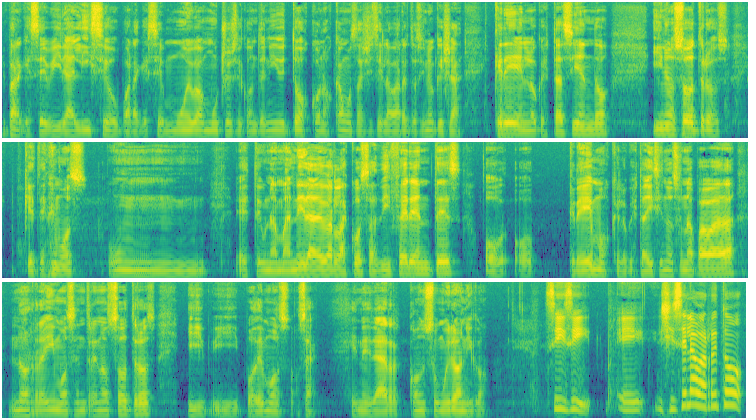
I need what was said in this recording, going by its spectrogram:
y para que se viralice o para que se mueva mucho ese contenido y todos conozcamos a Gisela Barreto, sino que ella cree en lo que está haciendo y nosotros que tenemos este, una manera de ver las cosas diferentes o, creemos que lo que está diciendo es una pavada, nos reímos entre nosotros y, podemos, o sea, generar consumo irónico. Sí, sí. Eh, Gisela Barreto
